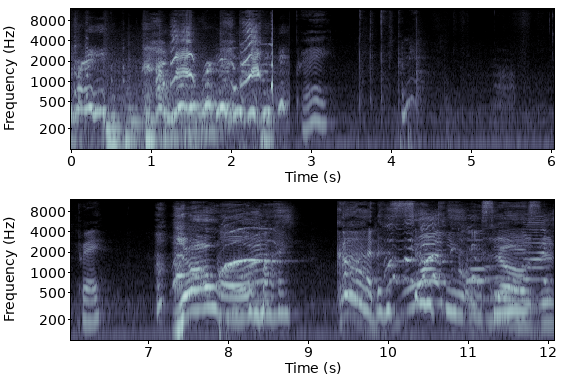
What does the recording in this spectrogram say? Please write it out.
breathe, breathe. I need to breathe. Pray. Come here. Pray. Yo! Oh my god, that is so cute. you serious? Yo, this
